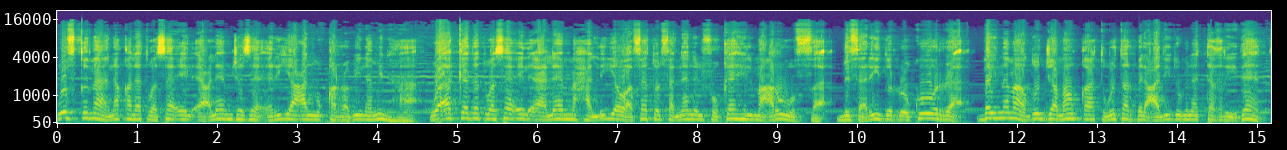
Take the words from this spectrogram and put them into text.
وفق ما نقلت وسائل إعلام جزائرية عن مقربين منها وأكدت وسائل إعلام محلية وفاة الفنان الفكاهي المعروف بفريد الركور بينما ضج موقع تويتر بالعديد من التغريدات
